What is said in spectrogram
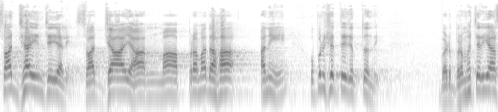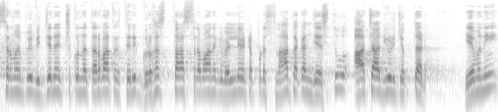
స్వాధ్యాయం చేయాలి. స్వాధ్యాయాన్మా ప్రమద అని ఉపనిషత్తే చెప్తుంది. వాడు బ్రహ్మచర్యాశ్రమం విద్య నేర్చుకున్న తర్వాత తిరిగి గృహస్థాశ్రమానికి వెళ్ళేటప్పుడు స్నాతకం చేస్తూ ఆచార్యుడు చెప్తాడు. ఏమని?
